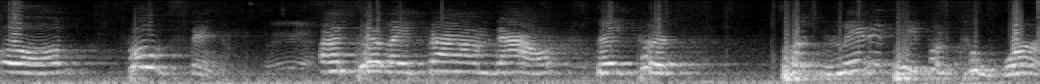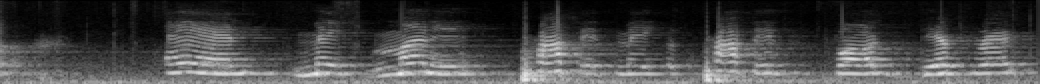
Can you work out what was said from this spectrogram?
of food stamps until they found out they could put many people to work and make money, profit, make profit for different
